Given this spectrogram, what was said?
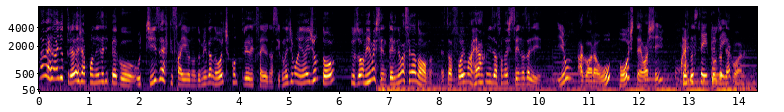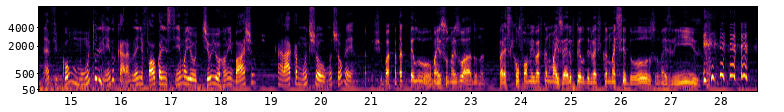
Na verdade, o trailer japonês ele pegou o teaser que saiu no domingo à noite com o trailer que saiu na segunda de manhã e juntou e usou a mesma cena. Não teve nenhuma cena nova. né? Só foi uma reorganização das cenas ali. E o, agora, o pôster eu achei o mais também. até agora. Né? Ficou muito lindo, cara. A Millennium Falcon ali em cima e o tio e o Han embaixo. Caraca, muito show, muito show mesmo. O Chewbacca tá com o pelo mais, mais zoado, né? Parece que conforme ele vai ficando mais velho, o pelo dele vai ficando mais sedoso, mais liso.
